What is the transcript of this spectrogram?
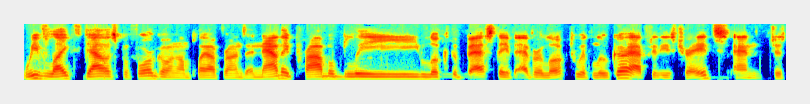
we've liked Dallas before going on playoff runs, and now they probably look the best they've ever looked with Luka after these trades, and just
